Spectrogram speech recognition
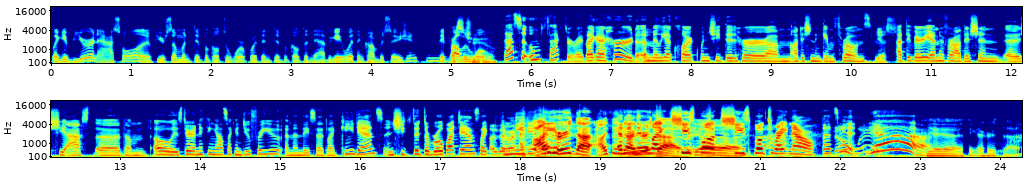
like if you're an asshole and if you're someone difficult to work with and difficult to navigate with in conversation, they probably true. won't. that's the oomph factor, right? Like I heard It is. Emilia Clarke when she did her um, audition in Game of Thrones. Yes. At the very end of her audition, uh, she asked uh, them, "Oh, is there anything else I can do for you?" And then they said, "Like, can you dance?" And she did the robot dance like Oh, is right? immediately. I heard that. I think and I then they're heard like, that. "She's Yeah. booked. She's booked right now." That's No it. way. Yeah. Yeah, yeah. I think I heard that.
